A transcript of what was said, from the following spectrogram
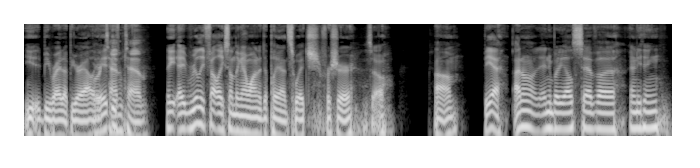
it'd be right up your alley. Or It, it, Temtem. like, it really felt like something I wanted to play on Switch for sure. So, um, but yeah, I don't know. Anybody else have uh anything?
